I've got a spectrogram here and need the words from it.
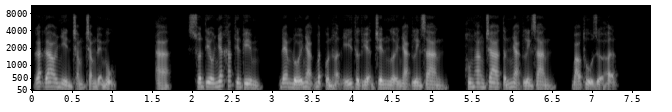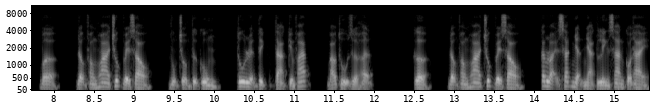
gắt gao nhìn chằm chằm đề mục. A xuân tiêu nhất khắc thiên kim, đem đối nhạc bất quần hận ý thực hiện trên người nhạc linh san, hung hăng tra tấn nhạc linh san, báo thủ rửa hận. B động phòng hoa trúc về sau, vụ trộm tự cung tu luyện tịch tà kiếm pháp, báo thủ rửa hận. Cờ, động phòng hoa trúc về sau, các loại xác nhận nhạc linh san có thai,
